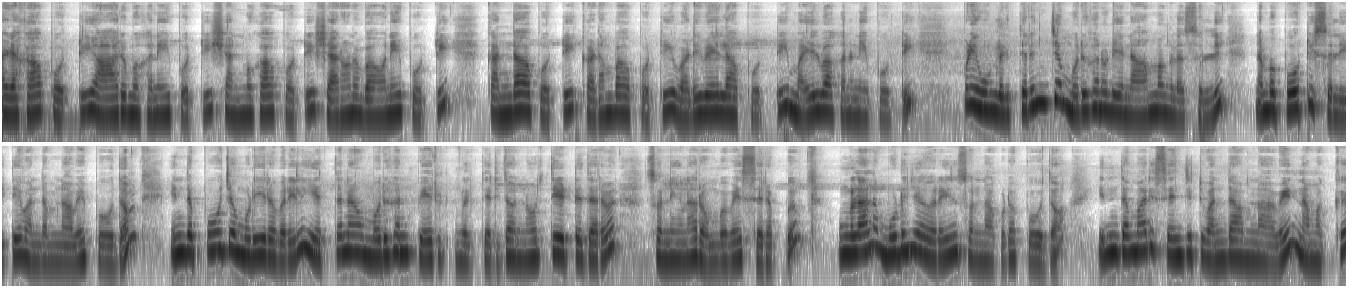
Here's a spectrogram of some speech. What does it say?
அழகா போற்றி ஆறுமுகனை போற்றி சண்முகா போற்றி சரவணபவனை போற்றி கந்தா போற்றி கடம்பா போற்றி வடிவேலா போற்றி மயில்வாகனனை போற்றி இப்படி உங்களுக்கு தெரிஞ்ச முருகனுடைய நாமங்களை சொல்லி நம்ம போட்டி சொல்லிகிட்டே வந்தோம்னாவே போதும். இந்த பூஜை முடிகிற வரையில் எத்தனை முருகன் பேர் உங்களுக்கு தெரியுதோ நூற்றி எட்டு தடவை சொன்னிங்கன்னா ரொம்பவே சிறப்பு. உங்களால் முடிஞ்ச வரையும் சொன்னால் கூட போதும். இந்த மாதிரி செஞ்சுட்டு வந்தோம்னாவே நமக்கு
